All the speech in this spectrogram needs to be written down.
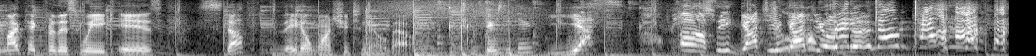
So my pick for this week is stuff they don't want you to know about. Conspiracy theory? Yes. Oh, oh see, got you, got you. already know how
